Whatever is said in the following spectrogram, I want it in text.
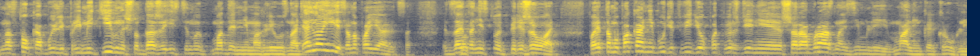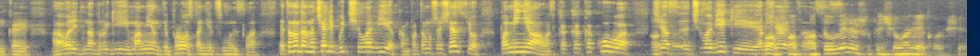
настолько были примитивны, что даже истинную модель не могли узнать. Оно есть, оно появится. За это не стоит переживать. Поэтому пока не будет видео подтверждения шарообразной Земли, маленькой, кругленькой, говорить на другие моменты просто нет смысла. Это надо вначале быть человеком, потому что сейчас все поменялось. Как, как- какого А, сейчас э, человеки Слав, общаются... Слав, а с- ты уверен, что ты человек вообще?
